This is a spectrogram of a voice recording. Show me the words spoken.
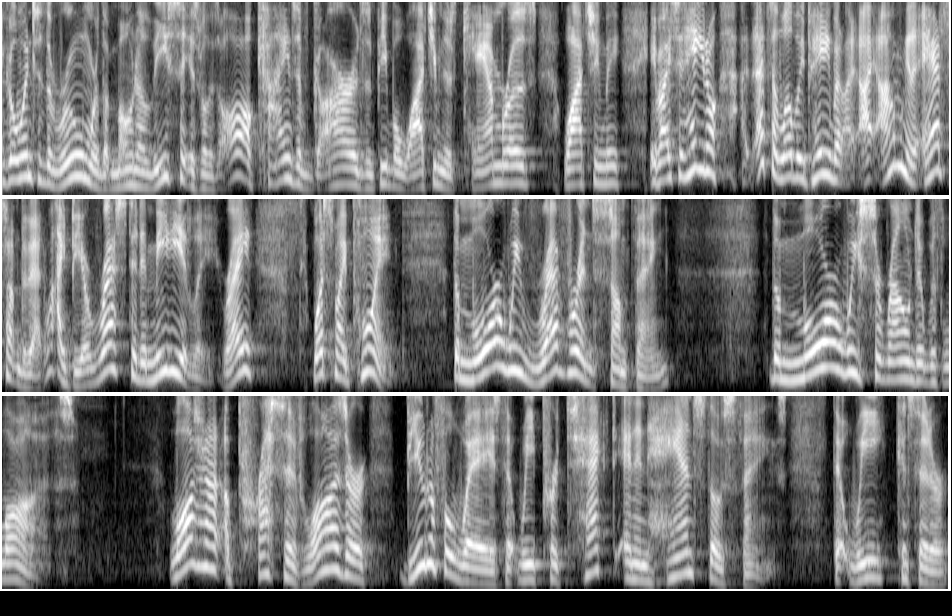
go into the room where the Mona Lisa is, where there's all kinds of guards and people watching me. There's cameras watching me. If I said, hey, you know, that's a lovely painting, but I, am going to add something to that, well, I'd be arrested immediately, right? What's my point? The more we reverence something, the more we surround it with laws. Laws are not oppressive, laws are beautiful ways that we protect and enhance those things that we consider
